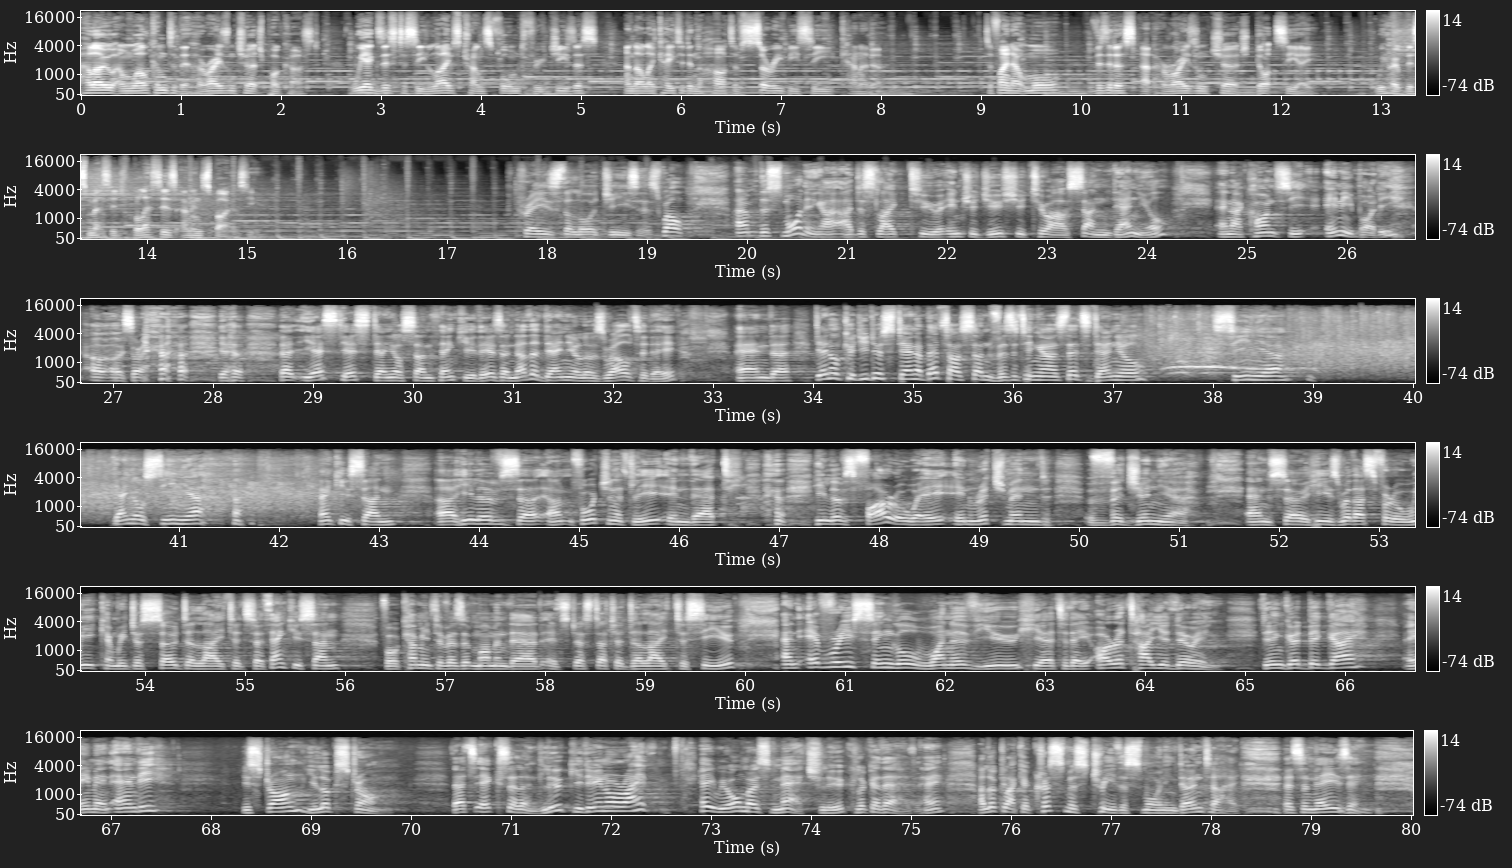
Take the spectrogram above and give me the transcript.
Hello, and welcome to the Horizon Church podcast. We exist to see lives transformed through Jesus and are located in the heart of Surrey, BC, Canada. To find out more, visit us at horizonchurch.ca. We hope this message blesses and inspires you. Praise the Lord Jesus. Well, um, this morning I, would just like to introduce you to our son Daniel, and I can't see anybody. Oh, oh sorry. yeah, that, yes, yes, Daniel's son, thank you. There's another Daniel as well today. And uh, Daniel, could you just stand up? That's our son visiting us. That's Daniel Senior. Daniel Senior. thank you, son. Uh, he lives, uh, unfortunately, in that he lives far away in Richmond, Virginia. And so he's with us for a week, and we're just so delighted. So thank you, son, for coming to visit mom and dad. It's just such a delight to see you. And every single one of you here today. Orit, how you doing? Doing good, big guy? Amen. Andy, you strong? You look strong. That's excellent. Luke, you doing all right? Hey, we almost match, Luke. Look at that. Hey? I look like a Christmas tree this morning, don't I? It's amazing.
